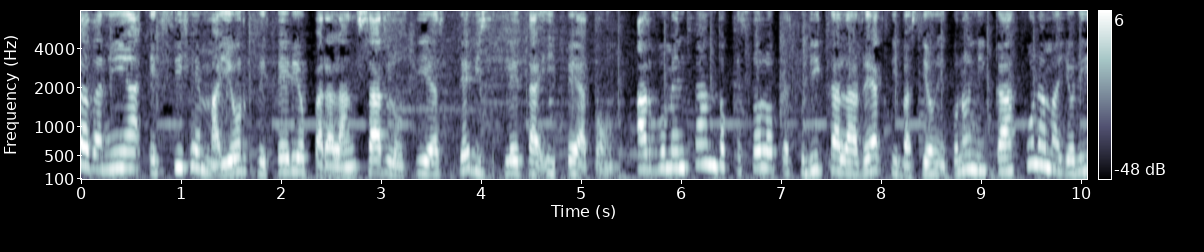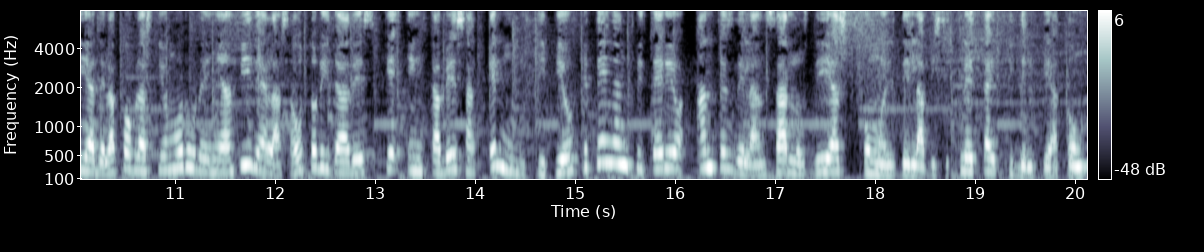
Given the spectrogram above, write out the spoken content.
Ciudadanía exige mayor criterio para lanzar los días de bicicleta y peatón. Argumentando que solo perjudica la reactivación económica, una mayoría de la población orureña pide a las autoridades que encabezan el municipio que tengan criterio antes de lanzar los días como el de la bicicleta y del peatón,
